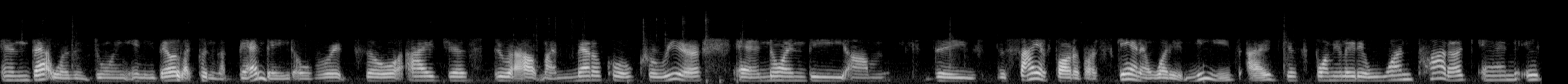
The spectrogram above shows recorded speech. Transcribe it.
and that wasn't doing any. They were like putting a band aid over it. So I just throughout my medical career and knowing the um, the the science part of our skin and what it needs, I just formulated one product and it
